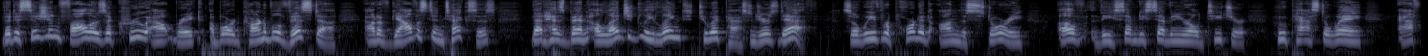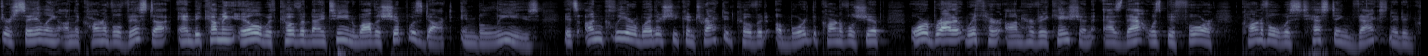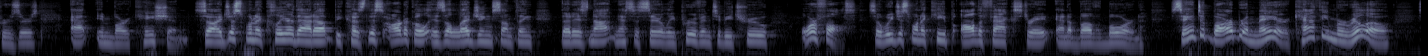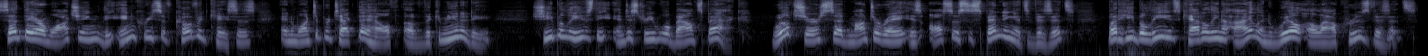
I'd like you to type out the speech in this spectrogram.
The decision follows a crew outbreak aboard Carnival Vista out of Galveston, Texas, that has been allegedly linked to a passenger's death. So we've reported on the story of the 77 year old teacher who passed away after sailing on the Carnival Vista and becoming ill with COVID 19 while the ship was docked in Belize. It's unclear whether she contracted COVID aboard the Carnival ship or brought it with her on her vacation, as that was before Carnival was testing vaccinated cruisers at embarkation. So I just want to clear that up because this article is alleging something that is not necessarily proven to be true or false. So we just want to keep all the facts straight and above board. Santa Barbara Mayor Cathy Murillo said they are watching the increase of COVID cases and want to protect the health of the community. She believes the industry will bounce back. Wiltshire said Monterey is also suspending its visits, but he believes Catalina Island will allow cruise visits.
